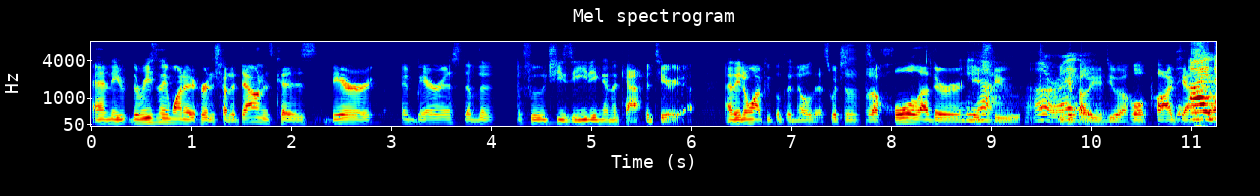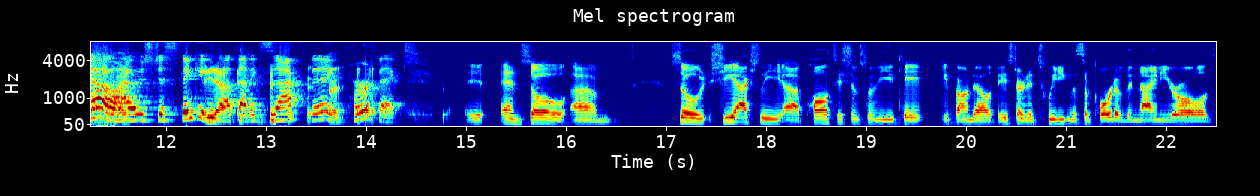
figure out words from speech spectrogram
And the, the reason they wanted her to shut it down is because they're embarrassed of the, food she's eating in the cafeteria and they don't want people to know this, which is a whole other yeah. issue. All right, we could probably do a whole podcast. I know. On, right? I was just thinking yeah. about that exact thing. Perfect. And so, um, so she actually, uh, politicians from the UK found out. They started tweeting the support of the nine-year-old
